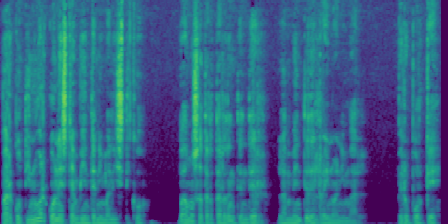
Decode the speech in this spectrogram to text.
Para continuar con este ambiente animalístico, vamos a tratar de entender la mente del reino animal. ¿Pero por qué?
